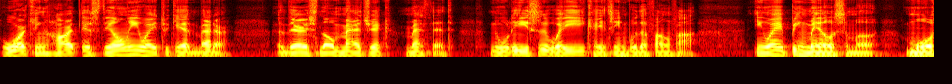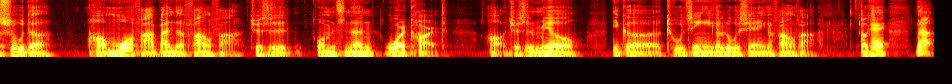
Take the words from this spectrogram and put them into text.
：Working hard is the only way to get better. There is no magic method. 努力是唯一可以进步的方法，因为并没有什么魔术的好魔法般的方法，就是我们只能 work hard，好，就是没有一个途径、一个路线、一个方法。OK，那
